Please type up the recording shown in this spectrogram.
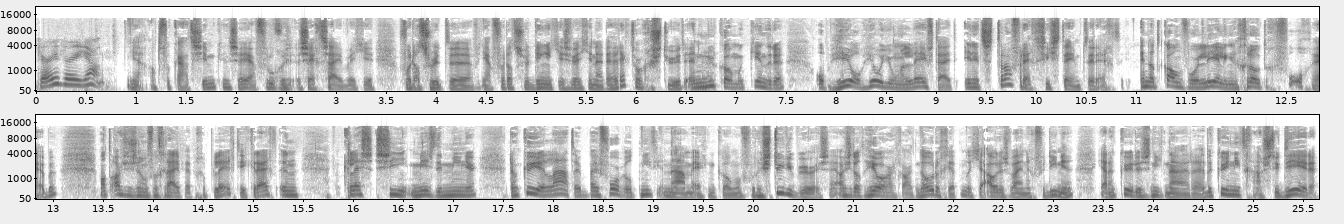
very, very young. Ja, advocaat Simkins. Ja, vroeger zegt zij, weet je, voor dat soort, uh, ja, voor dat soort dingetjes werd je naar de rector gestuurd. En nu komen kinderen op heel, heel jonge leeftijd in het strafrechtssysteem terecht. En dat kan voor leerlingen grote gevolgen hebben. Want als je zo'n vergrijp hebt gepleegd, je krijgt een class C misdemeanor, dan kun je later bijvoorbeeld niet in aanmerking komen voor een studiebeurs. Hè. Als je dat heel hard hard nodig hebt, omdat je ouders weinig verdienen, ja, dan kun je dus niet naar, uh, dan kun je niet gaan studeren.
